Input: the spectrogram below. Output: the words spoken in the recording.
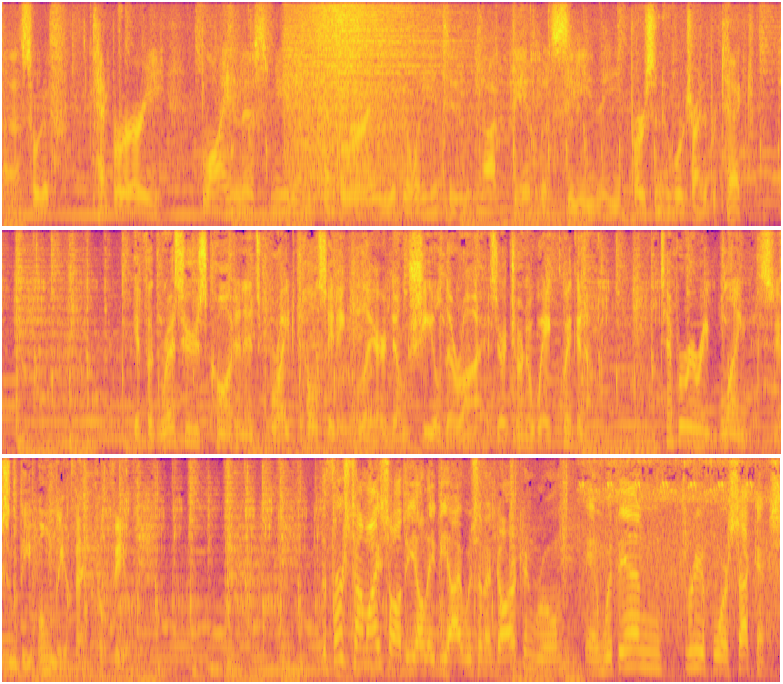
uh, sort of temporary blindness, meaning temporary ability to not be able to see the person who we're trying to protect. If aggressors caught in its bright pulsating glare don't shield their eyes or turn away quick enough, temporary blindness isn't the only effect they'll feel. The first time I saw the LED, I was in a darkened room, and within three or four seconds,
